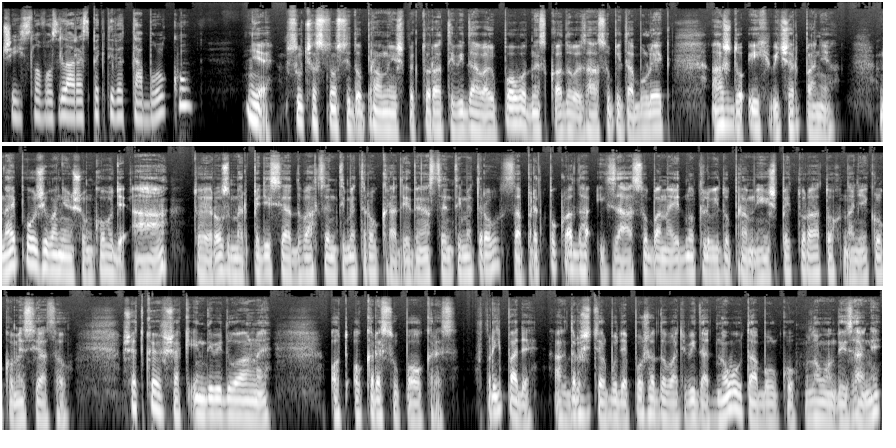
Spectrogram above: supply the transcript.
číslo vozidla, respektíve tabulku? Nie, v súčasnosti dopravné inšpektoráty vydávajú pôvodné skladové zásoby tabuliek až do ich vyčerpania. V najpoužívanejšom kóde A, to je rozmer 52 cm x 11 cm, sa predpokladá ich zásoba na jednotlivých dopravných inšpektorátoch na niekoľko mesiacov. Všetko je však individuálne od okresu po okres. V prípade, ak držiteľ bude požadovať vydať novú tabulku v novom dizajne,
